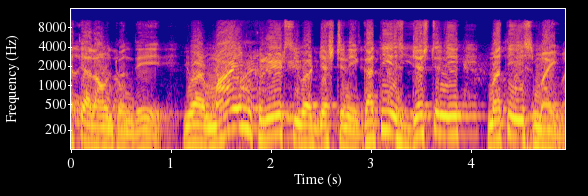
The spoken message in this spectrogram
గతి ఎలా ఉంటుంది. Your mind creates your destiny గతి ఇస్ డెస్టినీ మతి ఇస్ మైండ్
